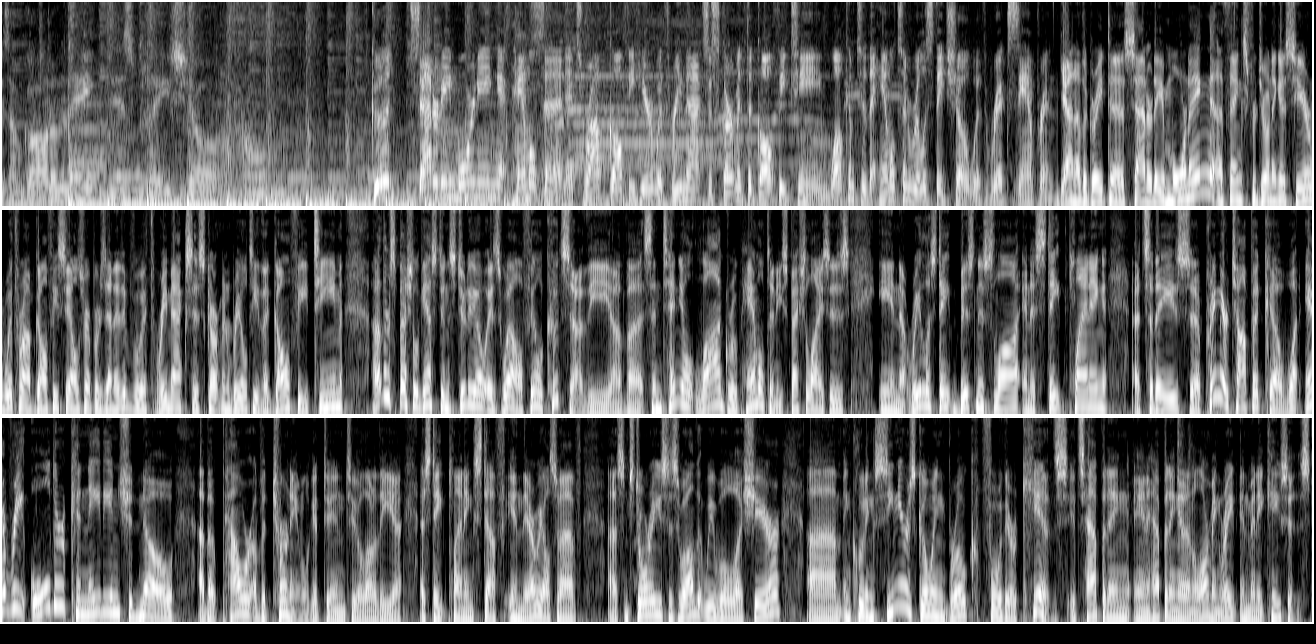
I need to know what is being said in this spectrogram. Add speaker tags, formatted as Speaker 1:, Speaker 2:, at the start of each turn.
Speaker 1: Cause I'm gonna make this place your home.
Speaker 2: Good Saturday morning, Hamilton. It's Rob Golfi here with Remax Escarpment, the Golfi team. Welcome to the Hamilton Real Estate Show with Rick Zamprin.
Speaker 3: Yeah, another great uh, Saturday morning. Uh, thanks for joining us here with Rob Golfi, sales representative with Remax Escarpment Realty, the Golfi team. Another special guest in studio as well, Phil Kutza, the of uh, Centennial Law Group Hamilton. He specializes in real estate, business law, and estate planning. Today's uh, premier topic: uh, what every older Canadian should know about power of attorney. We'll get to, into a lot of the uh, estate planning stuff in there. We also have uh, some stories as well that we will uh, share, um, including seniors going broke for their kids. It's happening and happening at an alarming rate in many cases.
